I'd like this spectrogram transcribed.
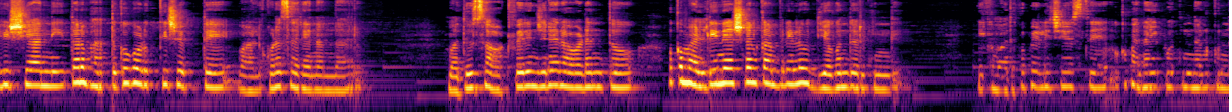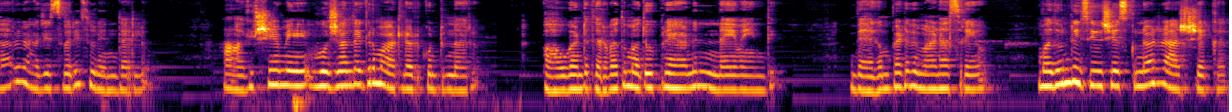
విషయాన్ని తన భర్తకు కొడుక్కి చెప్తే వాళ్ళు కూడా సరేనన్నారు. మధు సాఫ్ట్వేర్ ఇంజనీర్ అవ్వడంతో ఒక మల్టీనేషనల్ కంపెనీలో ఉద్యోగం దొరికింది. ఇక మధుకు పెళ్ళి చేస్తే ఒక పని అయిపోతుంది అనుకున్నారు రాజేశ్వరి సురేందర్లు. ఆ విషయమే భోజనాల దగ్గర మాట్లాడుకుంటున్నారు. పావుగంట తర్వాత మధు ప్రయాణం నిర్ణయమైంది. బేగంపేట విమానాశ్రయం. మధుని రిసీవ్ చేసుకున్నాడు రాజశేఖర్.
